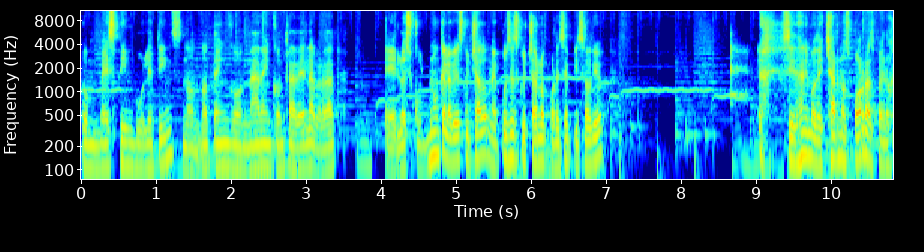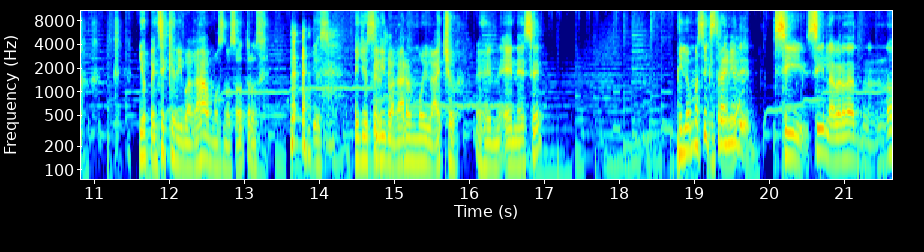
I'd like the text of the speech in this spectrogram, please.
con Bespin Bulletins. No, no tengo nada en contra de él, la verdad. Eh, lo nunca lo había escuchado, me puse a escucharlo por ese episodio. Sin ánimo de echarnos porras, pero yo pensé que divagábamos nosotros. Ellos, ellos sí divagaron muy gacho en, en ese. Y lo más extraño de. Sí, sí, la verdad, no,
